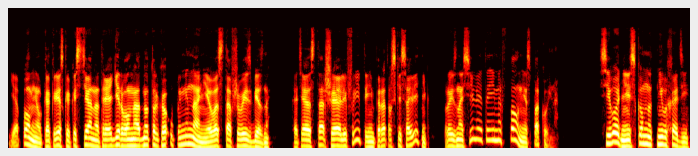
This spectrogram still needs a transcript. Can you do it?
Я помнил, как резко Костян отреагировал на одно только упоминание восставшего из бездны, хотя старший Алифрит и императорский советник произносили это имя вполне спокойно. «Сегодня из комнат не выходи,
